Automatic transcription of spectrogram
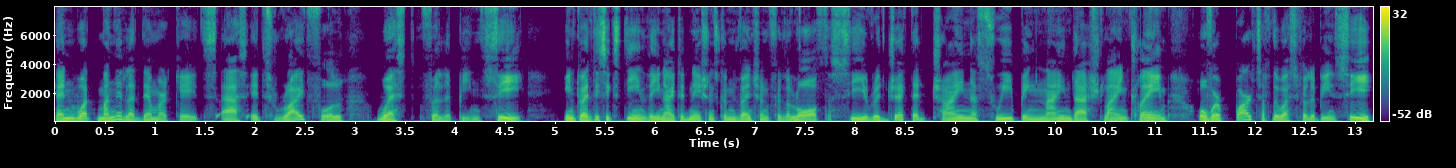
and what Manila demarcates as its rightful West Philippine Sea. In 2016, the United Nations Convention for the Law of the Sea rejected China's sweeping nine dash line claim over parts of the West Philippine Sea,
